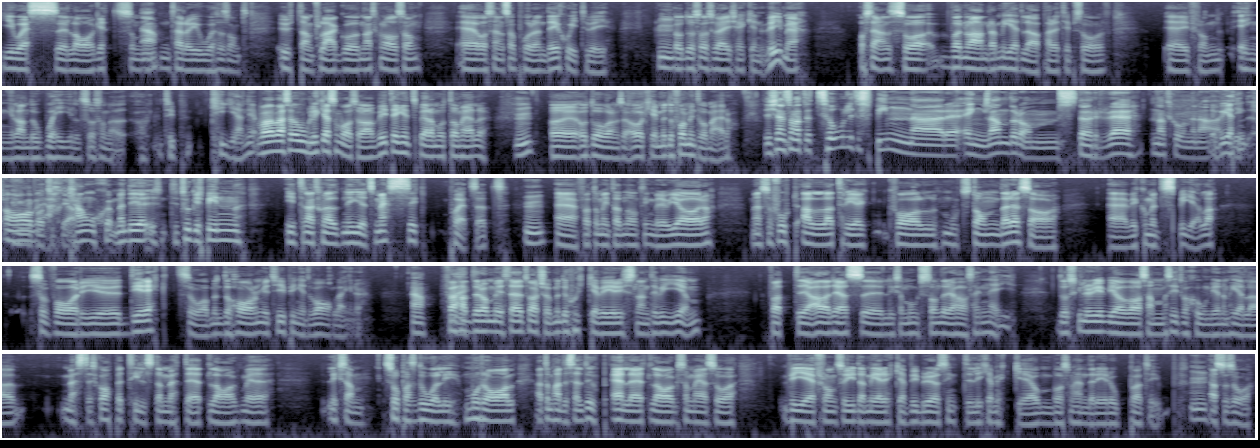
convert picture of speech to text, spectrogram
US-laget som Ja. tävlar i OS och sånt, utan flagg och nationalsång. Eh, och sen sa Polen, det skiter vi. Mm. Och då sa Sverige Tjeckien, vi med. Och sen så var det några andra medlöpare, typ så, eh, från England och Wales och sådana, typ Kenya, var massa olika som var så, vi tänker inte spela mot dem heller. Mm. Och, och då var de så, okej men då får de inte vara med då. Det känns som att det tog lite spinn när England och de större nationerna Jag vet gick, ja, på, jag. kanske, men det, det tog ju spinn internationellt nyhetsmässigt på ett sätt. Mm. Eh, för att de inte hade någonting med det att göra. Men så fort alla tre kvalmotståndare sa eh, vi kommer inte spela, så var det ju direkt så, men då har de ju typ inget val längre. Ja, För nej. hade de istället varit så, men då skickar vi Ryssland till VM, för att eh, alla deras eh, liksom, motståndare har sagt nej, då skulle ju vara samma situation genom hela mästerskapet tills de mötte ett lag med liksom så pass dålig moral att de hade ställt upp, eller ett lag som är så vi är från Sydamerika, vi bryr oss inte lika mycket om vad som händer i Europa typ. Mm. Alltså så.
